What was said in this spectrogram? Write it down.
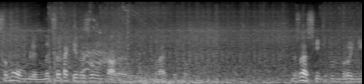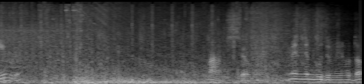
самому, блін, ми це так і не залутали. Практику. Не знаю, скільки тут броні, блін. А, все, ми не будемо його, да.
